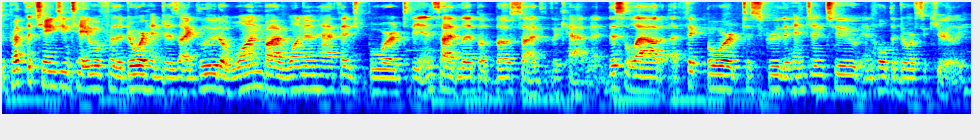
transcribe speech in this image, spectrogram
To prep the changing table for the door hinges, I glued a 1 by 1.5 inch board to the inside lip of both sides of the cabinet. This allowed a thick board to screw the hinge into and hold the door securely.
